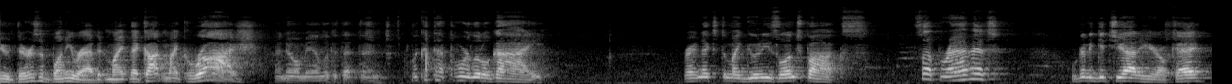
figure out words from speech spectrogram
Dude, there's a bunny rabbit my, that got in my garage. I know, man. Look at that thing. Look at that poor little guy. Right next to my Goonies lunchbox. What's up, rabbit? We're gonna get you out of here, okay?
